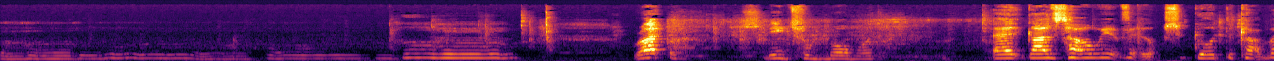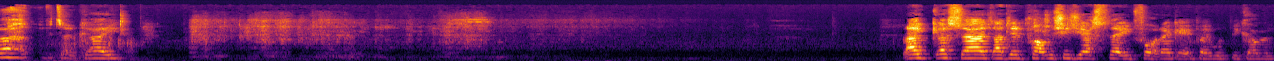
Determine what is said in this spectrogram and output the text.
Right, mm-hmm. Need some more wood. Uh, guys, tell me if it looks good, the camera, if it's okay. Like I said, I did promises yesterday, Fortnite gameplay would be coming.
